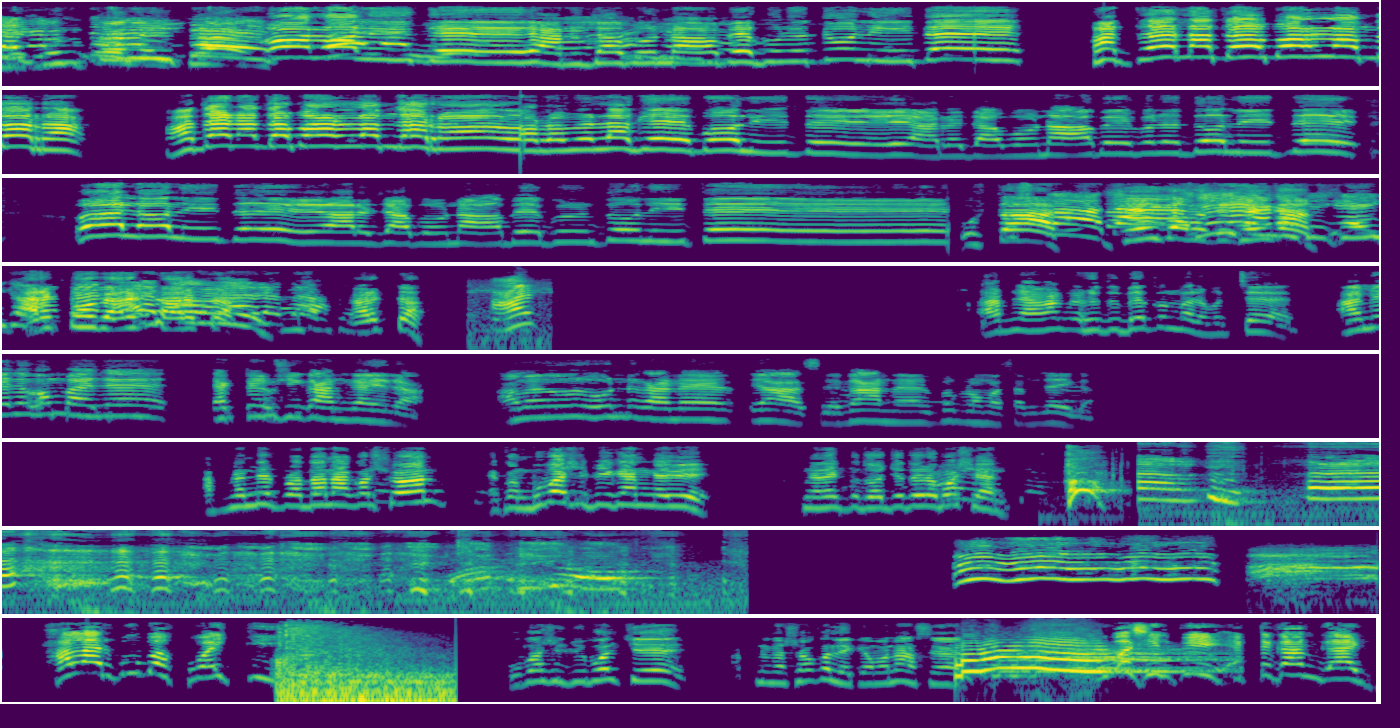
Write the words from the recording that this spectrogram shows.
বেগুন তুলিতে। আর যাব না বেগুন তুলিতে। হাতে বললাম ধরা হাতে বললাম ধরা লাগে বলিতে। আর যাব না বেগুন তুলিতে ও ললিতে আর যাব না বেগুন তুলিতে। উস্তাদ সেই গান সেই গান। সেই গান। আরেকটা হবে আরেকটা আরেকটা আরেকটা আপনি আমাকে শুধু বেগুন মারে বুঝছেন? আমি এরকম ভাই যে একটা বেশি গান গাই না। আমি অন্য গানে আছে গানের প্রোগ্রাম আছে আমি জায়গা আপনাদের প্রধান আকর্ষণ এখন বুবা শিল্পী গান গাইবে। আপনারা একটু ধৈর্য ধরে বসেন। হালার বুবা কই কি বুবা শিল্পী বলছে আপনারা সকলে কেমন আছেন? বুবা শিল্পী একটা গান গাই।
